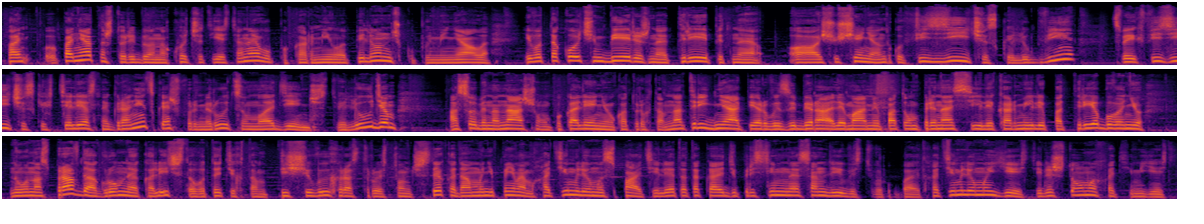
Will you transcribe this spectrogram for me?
Пон- Понятно, что ребенок хочет есть. Она его покормила, пеленочку поменяла. И вот такое очень бережное, трепетное а, ощущение оно такой физической любви, своих физических, телесных границ, конечно, формируется в младенчестве. Людям, особенно нашему поколению, у которых там на три дня первые забирали маме, потом приносили, кормили по требованию, но у нас, правда, огромное количество вот этих там пищевых расстройств, в том числе, когда мы не понимаем, хотим ли мы спать, или это такая депрессивная сонливость вырубает, хотим ли мы есть, или что мы хотим есть.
